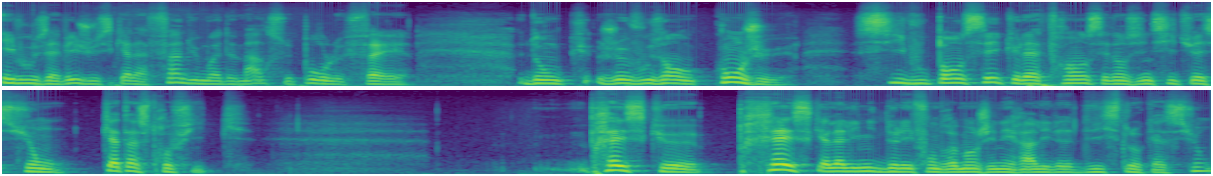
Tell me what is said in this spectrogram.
et vous avez jusqu'à la fin du mois de mars pour le faire. Donc je vous en conjure, si vous pensez que la France est dans une situation catastrophique, presque presque à la limite de l'effondrement général et de la dislocation,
